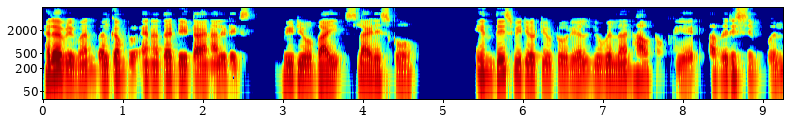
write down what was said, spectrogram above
Hello everyone, welcome to another data analytics video by Slidescope. In this video tutorial, you will learn how to create a very simple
